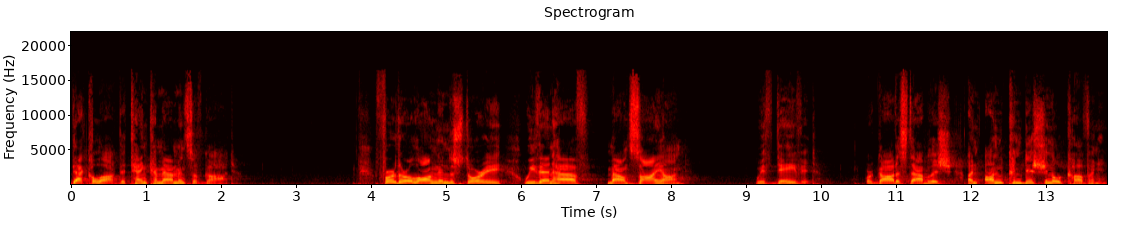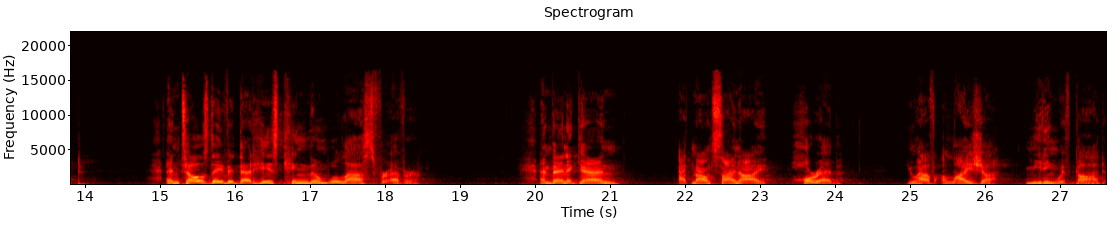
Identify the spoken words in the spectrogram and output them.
Decalogue, the Ten Commandments of God. Further along in the story, we then have Mount Zion with David, where God established an unconditional covenant and tells David that his kingdom will last forever. And then again at Mount Sinai, Horeb, you have Elijah meeting with God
